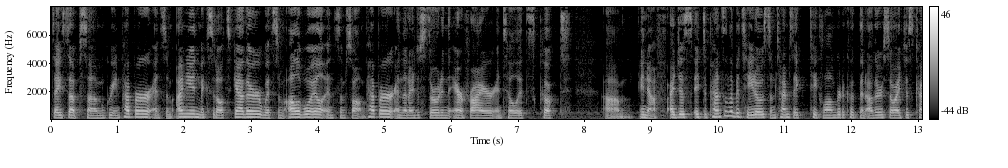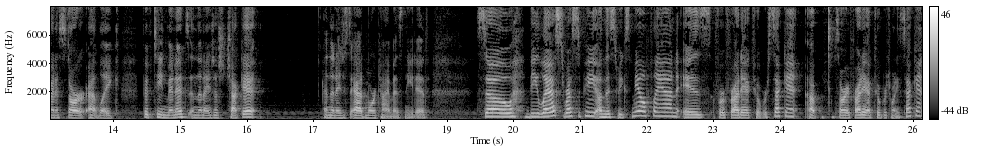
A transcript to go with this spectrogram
dice up some green pepper and some onion, mix it all together with some olive oil and some salt and pepper, and then I just throw it in the air fryer until it's cooked um, enough. I just, it depends on the potatoes. Sometimes they take longer to cook than others. So I just kind of start at like 15 minutes and then I just check it and then I just add more time as needed. So the last recipe on this week's meal plan is for Friday, October 2nd. Uh, sorry, Friday, October 22nd.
